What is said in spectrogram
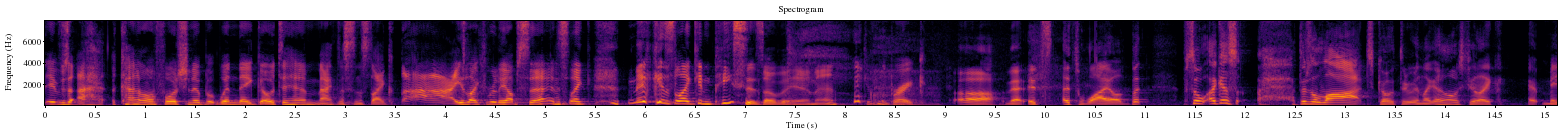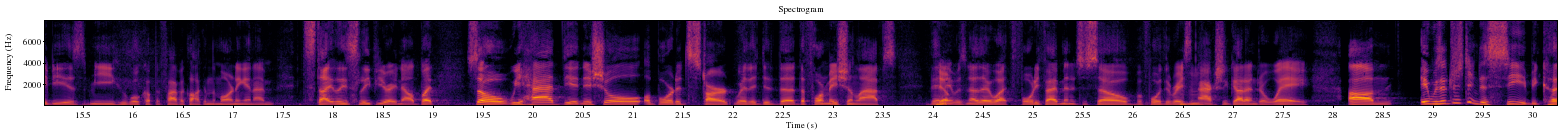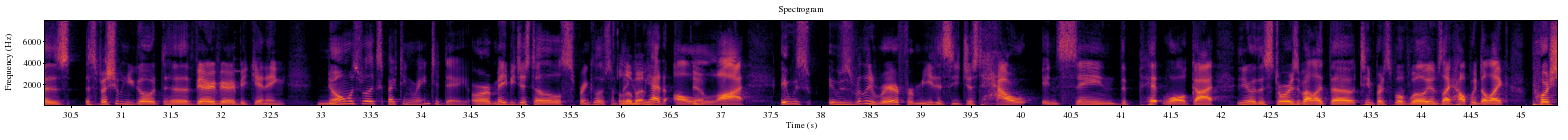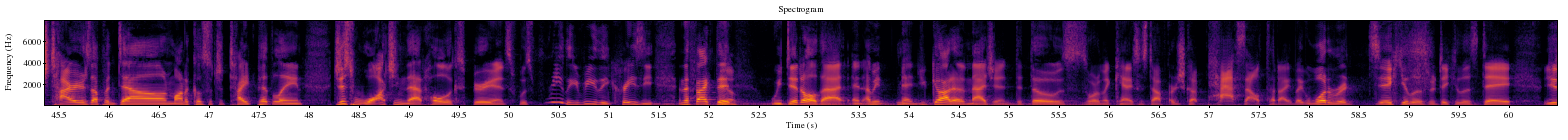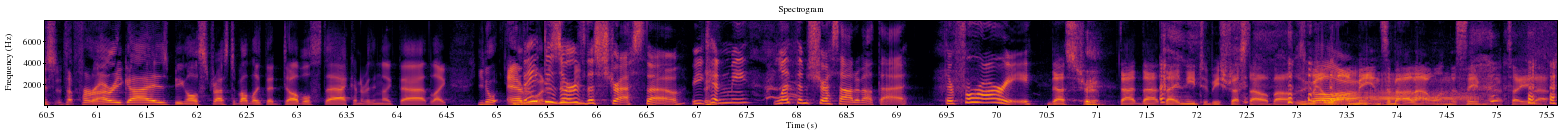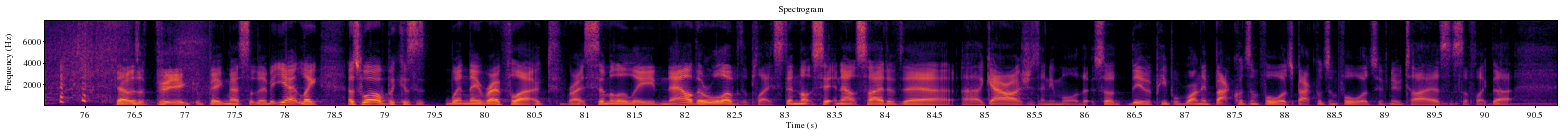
it was uh, kind of unfortunate, but when they go to him, Magnussen's like, ah, he's like really upset. And it's like, Mick is like in pieces over here, man. Give him a break. Oh man, it's it's wild. But so I guess there's a lot to go through, and like I almost feel like it maybe is me who woke up at five o'clock in the morning and I'm slightly sleepy right now. But so we had the initial aborted start where they did the the formation laps. Then Yep. it was another what 45 minutes or so before the race actually got underway. Um, it was interesting to see because, especially when you go to the very, very beginning, no one was really expecting rain today, or maybe just a little sprinkle or something. little bit. We had a Yeah. lot. It was it was really rare for me to see just how insane the pit wall got. You know, the stories about like the team principal of Williams like helping to like push tires up and down. Monaco's such a tight pit lane. Just watching that whole experience was really, really crazy. And the fact that Yeah. We did all that, and I mean, man, you gotta imagine that those sort of mechanics and stuff are just gonna pass out tonight. Like, what a ridiculous, ridiculous day! You just the Ferrari guys being all stressed about like the double stack and everything like that. Like, you know, They everyone is gonna deserve be- the stress, though. Are you kidding me? Let them stress out about that. They're Ferrari. That's true. That that they need to be stressed out about. There's gonna be a oh. lot of meetings about that one this evening. I'll tell you that. That was a big, big mess up there. But yeah, like as well because when they red flagged, right? Similarly, now they're all over the place. They're not sitting outside of their uh, garages anymore. So there are people running backwards and forwards, backwards and forwards with new tires and stuff like that.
